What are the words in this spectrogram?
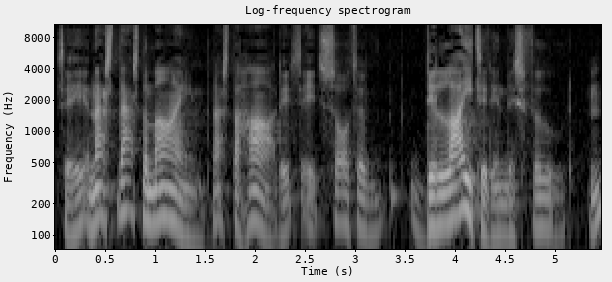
See, and that's, that's the mind, that's the heart. It's, it's sort of delighted in this food. Hmm?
